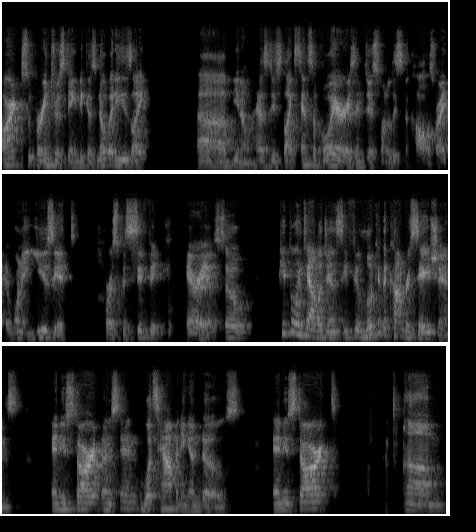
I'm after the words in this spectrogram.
aren't super interesting because nobody is like, uh, you know, has this like sense of voyeurism just want to listen to calls, right? They want to use it for specific areas. So people intelligence, if you look at the conversations and you start understand what's happening on those, and you start um,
